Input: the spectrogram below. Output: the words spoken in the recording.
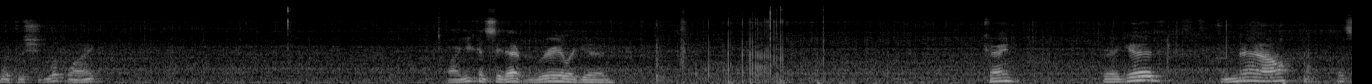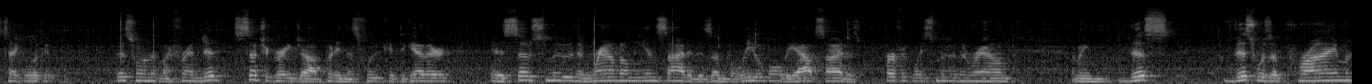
what this should look like. Wow, you can see that really good. Okay, very good. And now, let's take a look at this one that my friend did such a great job putting this flute kit together. It is so smooth and round on the inside, it is unbelievable. The outside is perfectly smooth and round. I mean, this this was a prime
